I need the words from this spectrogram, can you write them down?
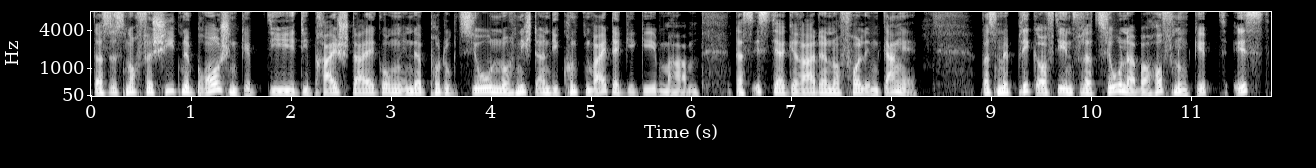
dass es noch verschiedene Branchen gibt, die die Preissteigerungen in der Produktion noch nicht an die Kunden weitergegeben haben. Das ist ja gerade noch voll im Gange. Was mit Blick auf die Inflation aber Hoffnung gibt, ist,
